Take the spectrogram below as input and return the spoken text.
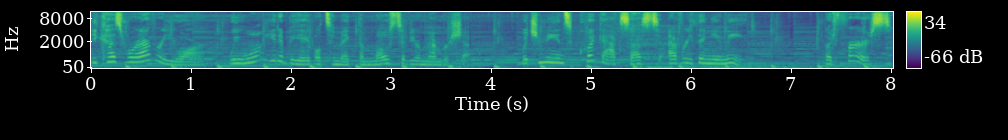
Because wherever you are, we want you to be able to make the most of your membership, which means quick access to everything you need. But first,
